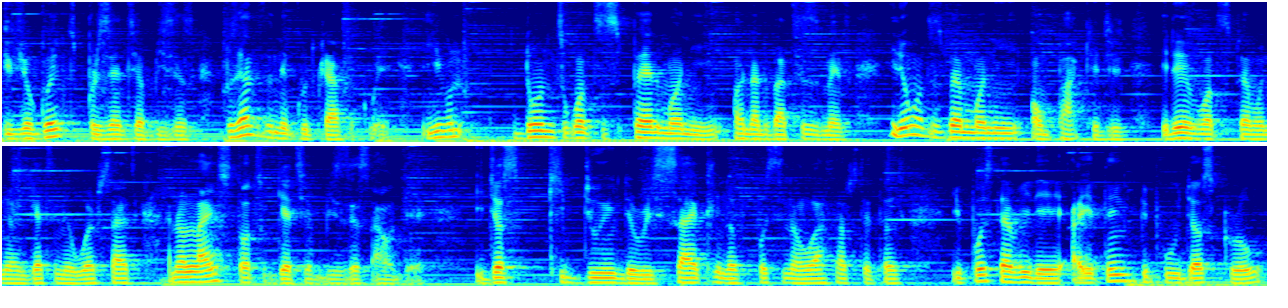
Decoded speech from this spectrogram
If you're going to present your business, present it in a good graphic way. Even don't want to spend money on advertisements. You don't want to spend money on packaging. You don't even want to spend money on getting a website, an online store to get your business out there. You just keep doing the recycling of posting on WhatsApp status. You post every day, and you think people will just scroll.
